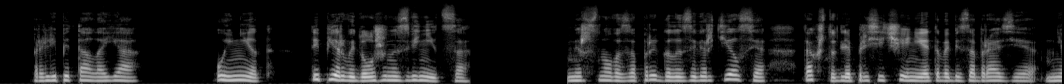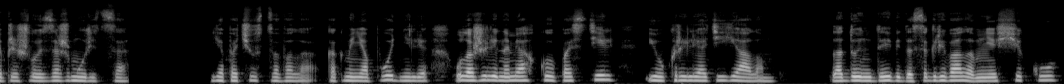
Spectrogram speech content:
— пролепетала я. «Ой, нет, ты первый должен извиниться». Мир снова запрыгал и завертелся, так что для пресечения этого безобразия мне пришлось зажмуриться. Я почувствовала, как меня подняли, уложили на мягкую постель и укрыли одеялом. Ладонь Дэвида согревала мне щеку,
